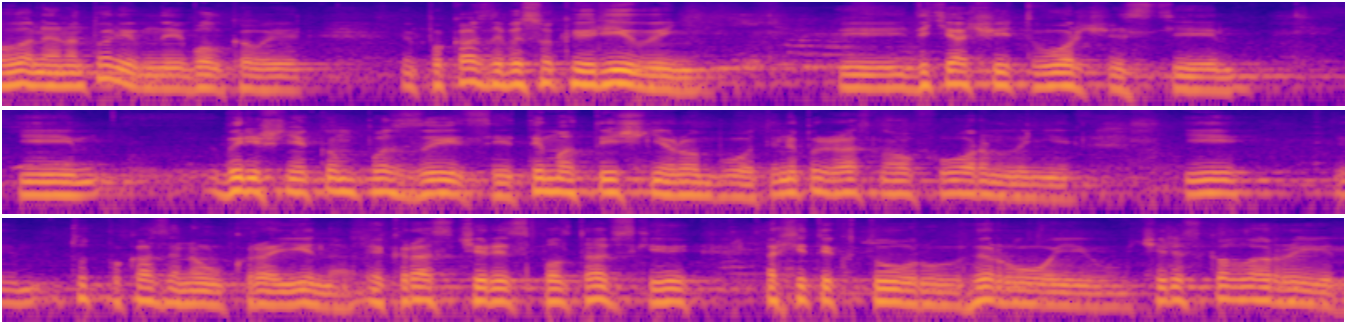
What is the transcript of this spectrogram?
Олени Анатоліївни Волкової показує високий рівень дитячої творчості, і вирішення композиції, тематичні роботи, непрекрасно оформлені. І е, тут показана Україна якраз через полтавську архітектуру, героїв, через колорит,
